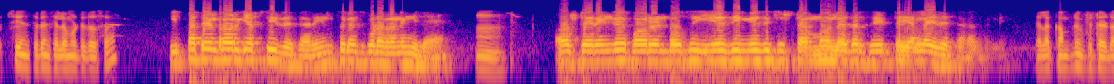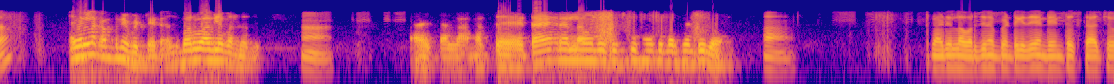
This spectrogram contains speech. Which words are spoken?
ಎಫ್ ಸಿ ಇನ್ಸೂರೆನ್ಸ್ ಎಲ್ಲ ಮುಟ್ಟಿದ್ದಾವೆ ಸರ್ ಇಪ್ಪತ್ತೇಳರವರೆಗೆ ಎಫ್ ಸಿ ಇದೆ ಸರ್ ಇನ್ಸೂರೆನ್ಸ್ ಕೂಡ ರನ್ನಿಂಗ್ ಇದೆ. ಹ್ಞೂ power steering power windows A C music system leather seat ಎಲ್ಲ ಇದೆ ಸರ್ ಅದರಲ್ಲಿ. ಎಲ್ಲ ಕಂಪ್ನಿ ಫಿಟೆಡಾ ಅದೆಲ್ಲ ಕಂಪ್ನಿ ಬಿಟ್ಟಿದೆ ಅದು ಬರುವಾಗಲೇ ಬಂದದ್ದು. ಹಾಂ. ಆಯ್ತಲ್ಲ. ಮತ್ತೆ ಟೈರ್ ಎಲ್ಲ ಒಂದು ಸಿಕ್ಸ್ಟಿ ಫೈವ್ ಪರ್ಸೆಂಟ್ ಇದೆ. ಹಾಂ. ಗಾಡಿ ಎಲ್ಲ ಒರಿಜಿನಲ್ ಪೇಂಟಿಗಿದೆ ಡೆಂಟು ಸ್ಕ್ರಾಚು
